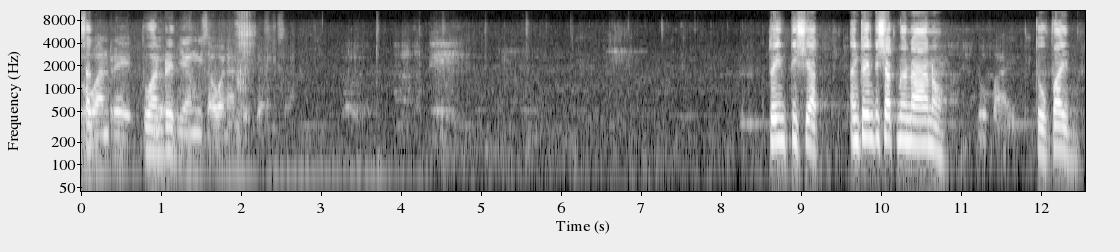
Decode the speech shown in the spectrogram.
200. 200. Yung, yung isa 100 yan. 20 shot. Ang 20 shot mo na ano? 2.5. 2.5.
